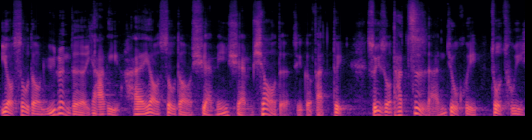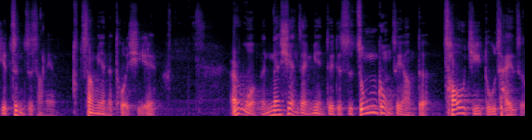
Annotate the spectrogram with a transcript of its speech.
要受到舆论的压力，还要受到选民选票的这个反对，所以说他自然就会做出一些政治上面上面的妥协。而我们呢，现在面对的是中共这样的超级独裁者。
